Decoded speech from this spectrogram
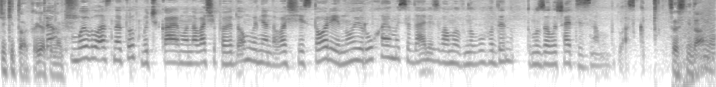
Тільки так, а як Так, інакше? ми власне тут. Ми чекаємо на ваші повідомлення, на ваші історії. Ну і рухаємося далі з вами в нову годину. Тому залишайтесь з нами, будь ласка. Це сніданок.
